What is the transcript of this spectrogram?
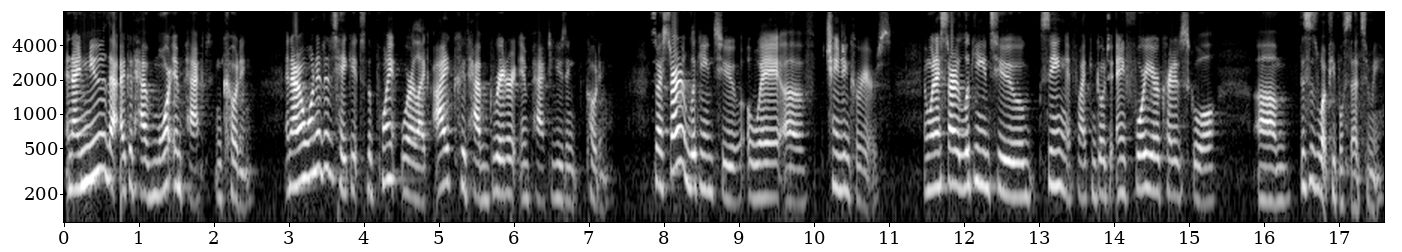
And I knew that I could have more impact in coding. And I wanted to take it to the point where like I could have greater impact using coding. So I started looking to a way of changing careers. And when I started looking into seeing if I can go to any four-year accredited school, um, this is what people said to me.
